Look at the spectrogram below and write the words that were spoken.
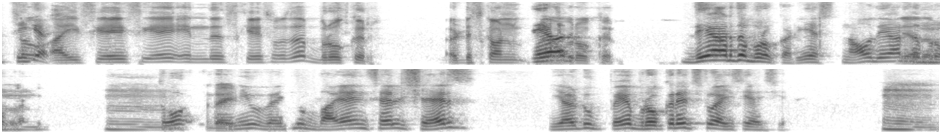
ठीक है। So in in this case was a broker, a discount They are- the broker. They are the broker yes now they are They the are the broker hmm तो Right. when you when you buy and sell shares you have to pay brokerage to ICICI हम्म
